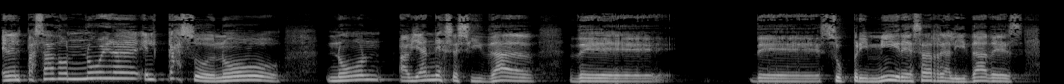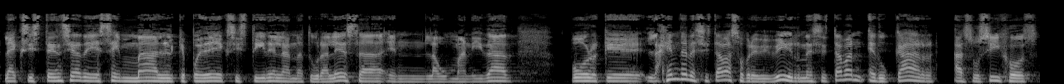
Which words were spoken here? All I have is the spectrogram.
En el pasado no era el caso, no, no había necesidad de, de suprimir esas realidades, la existencia de ese mal que puede existir en la naturaleza, en la humanidad, porque la gente necesitaba sobrevivir, necesitaban educar a sus hijos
